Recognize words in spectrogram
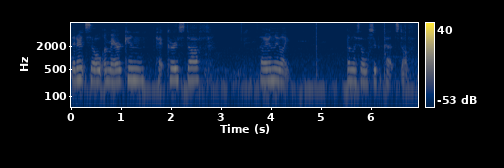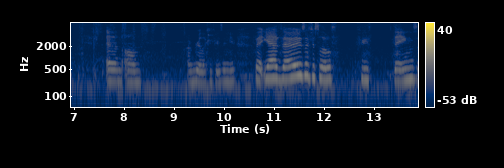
they don't sell American Petco stuff. They only like only sell super pet stuff. And um, I'm really confusing you. But yeah, those are just a little few things.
